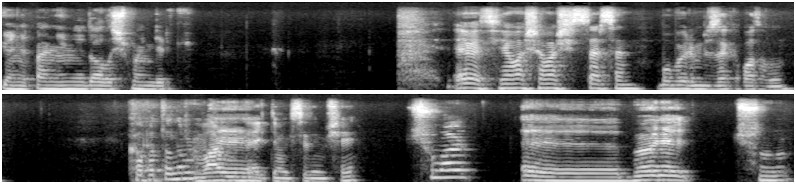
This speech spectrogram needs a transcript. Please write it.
yönetmenliğine de alışman gerekiyor. evet yavaş yavaş istersen bu bölümümüzü de kapatalım. Kapatalım. Var mı Ee, eklemek istediğim şey? şu var eee, böyle şunu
